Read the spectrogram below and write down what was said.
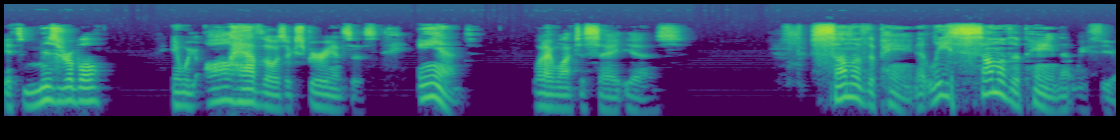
it's miserable, and we all have those experiences. And what I want to say is some of the pain, at least some of the pain that we feel,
